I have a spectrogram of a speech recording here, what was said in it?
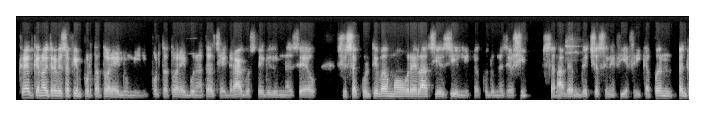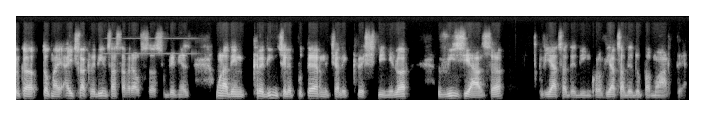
cred că noi trebuie să fim purtători ai luminii, purtători ai bunătății, ai dragostei lui Dumnezeu și să cultivăm o relație zilnică cu Dumnezeu și să nu avem de ce să ne fie frică. Până, pentru că tocmai aici la credința asta vreau să subliniez. Una din credințele puternice ale creștinilor vizează viața de dincolo, viața de după moarte,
